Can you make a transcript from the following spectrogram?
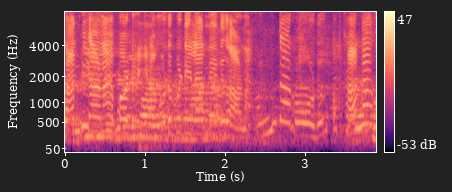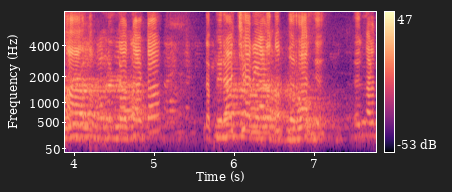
சந்தியானா போட்டிருக்கணும் உடுப்படியில இருந்து இது காணும் இந்த ரோடு கனகாலம் கிட்டத்தட்ட இந்த பிரச்சனைகளுக்கு பிறகு எங்கள்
